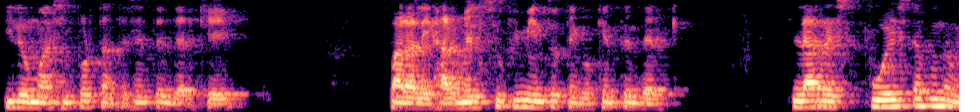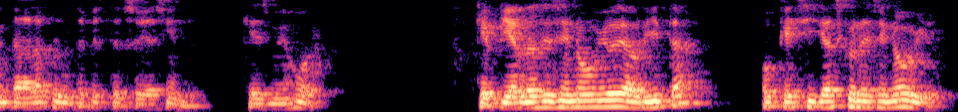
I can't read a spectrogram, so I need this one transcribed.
y lo más importante es entender que para alejarme del sufrimiento tengo que entender que la respuesta fundamental a la pregunta que te estoy haciendo, ¿qué es mejor? ¿Que pierdas ese novio de ahorita o que sigas con ese novio?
